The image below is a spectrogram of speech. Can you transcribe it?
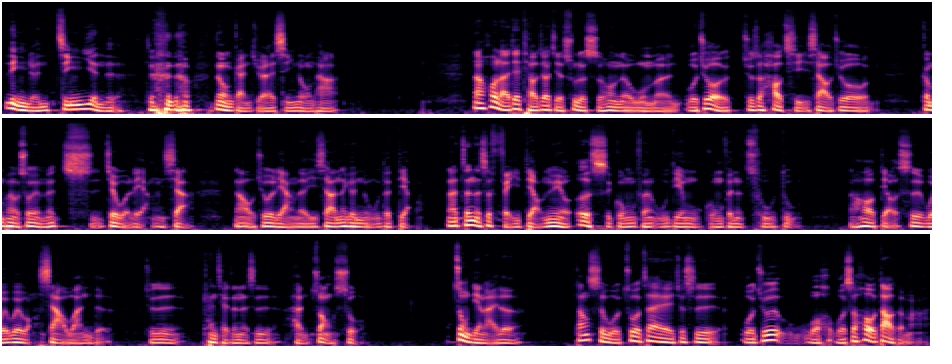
令人惊艳的，就是那那种感觉来形容它。那后来在调教结束的时候呢，我们我就就是好奇一下，我就跟朋友说有没有尺借我量一下。那我就量了一下那个奴的屌，那真的是肥屌，因为有二十公分、五点五公分的粗度，然后屌是微微往下弯的。就是看起来真的是很壮硕。重点来了，当时我坐在就是，我就我我是后到的嘛。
